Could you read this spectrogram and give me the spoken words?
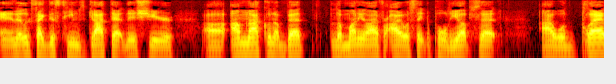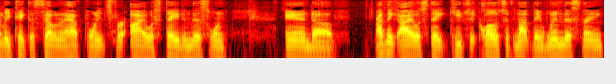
And it looks like this team's got that this year. Uh, I'm not going to bet the money line for Iowa State to pull the upset. I will gladly take the seven and a half points for Iowa State in this one. And uh, I think Iowa State keeps it close. If not, they win this thing.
